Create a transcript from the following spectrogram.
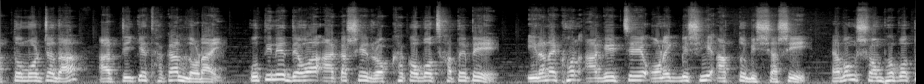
আত্মমর্যাদা আর টিকে থাকার লড়াই। পুতিনের দেওয়া আকাশের রক্ষা কবচ হাতে পেয়ে ইরান এখন আগের চেয়ে অনেক বেশি আত্মবিশ্বাসী এবং সম্ভবত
